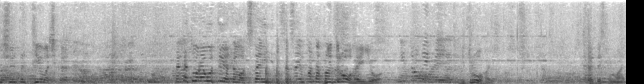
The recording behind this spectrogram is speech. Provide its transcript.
Еще эта девочка, та, которая вот эта вот стоит со своим Не фотоаппаратом. трогай ее. Не трогай. Это снимать.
